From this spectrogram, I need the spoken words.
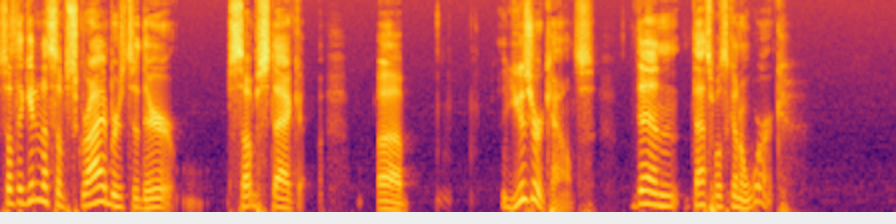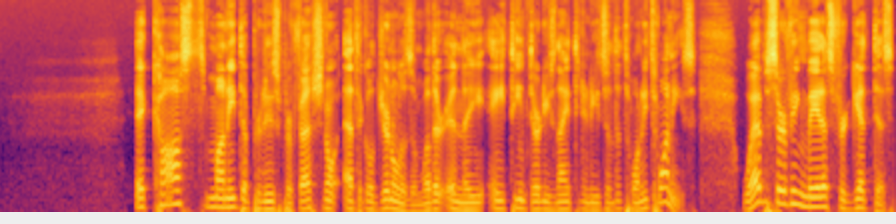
So if they get enough subscribers to their Substack uh, user accounts, then that's what's going to work. It costs money to produce professional ethical journalism, whether in the 1830s, 1980s, or the 2020s. Web surfing made us forget this.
